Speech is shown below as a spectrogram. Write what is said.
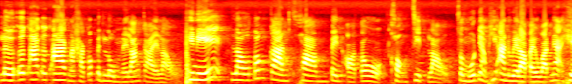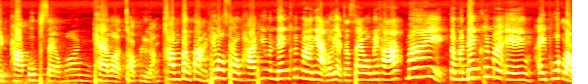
เลอเอิกอักเอิกอักนะคะ ก็เป็นลมในร่างกายเรา ทีนี้เราต้องการความเป็นออโต้ของจิตเราสมมุติอย่างพี่อันเวลาไปวัดเนี่ยเห็นพระปุ๊บแซลมอน แครอทช็อปเหลืองคำต่างๆ ที่เราแซลพระที่มันเด้งขึ้นมาเนี่ยเราอยากจะแซลไหมคะ ไม่แต่มันเด้งขึ้นมาเองไอ้พวกเหล่า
